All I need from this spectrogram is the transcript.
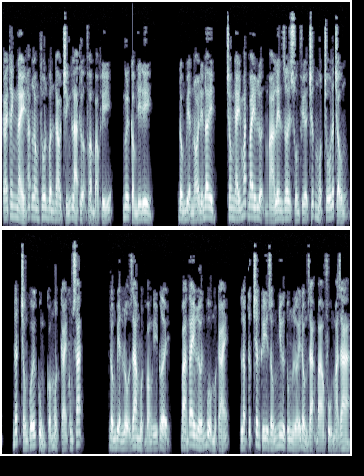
cái thanh này hắc long thôn vân đao chính là thượng phẩm bảo khí, ngươi cầm đi đi. Đồng biển nói đến đây, trong nháy mắt bay lượn mà lên rơi xuống phía trước một chỗ đất trống đất trống cuối cùng có một cái khung sắt. Đồng biển lộ ra một vòng ý cười, bàn tay lớn vụ một cái, lập tức chân khí giống như tung lưới đồng dạng bao phủ mà ra.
